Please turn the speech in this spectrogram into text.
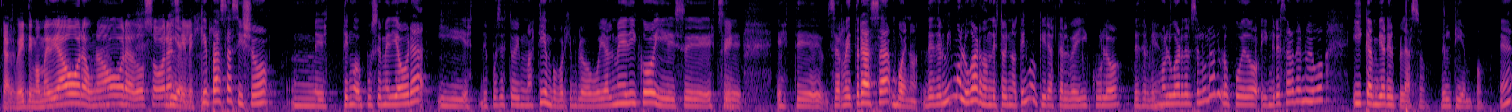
Claro, ahí tengo media hora, una hora, dos horas y elegir. ¿Qué pasa si yo me tengo, puse media hora y después estoy más tiempo? Por ejemplo, voy al médico y se... Este, este, se retrasa, bueno, desde el mismo lugar donde estoy, no tengo que ir hasta el vehículo, desde el mismo lugar del celular, lo puedo ingresar de nuevo y cambiar el plazo del tiempo. ¿Eh?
